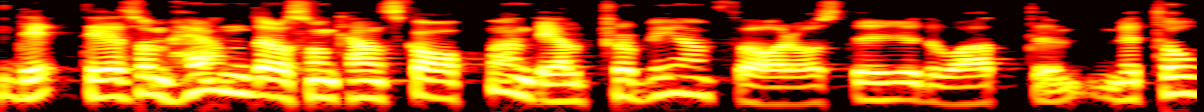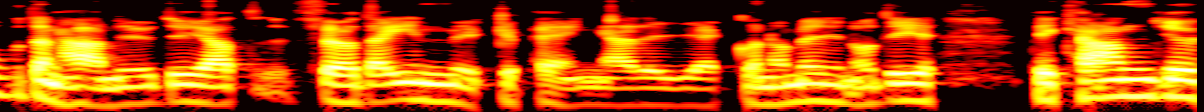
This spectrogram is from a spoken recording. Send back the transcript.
det, det, som händer och som kan skapa en del problem för oss det är ju då att metoden här nu det är att föda in mycket pengar i ekonomin och det, det kan ju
